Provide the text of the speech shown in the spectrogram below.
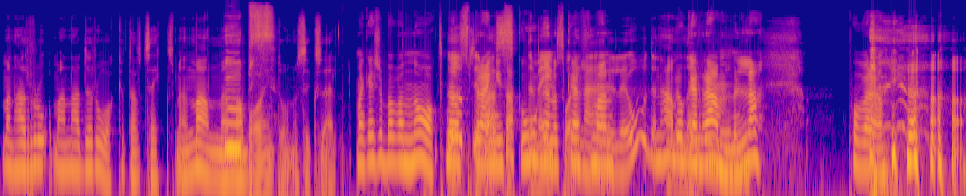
man hade, rå- man hade råkat haft sex med en man, men man Oops. var inte homosexuell. Man kanske bara var nakna och Oops, sprang i skogen och så kanske här, man eller, oh, råkade munnen. På varandra.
